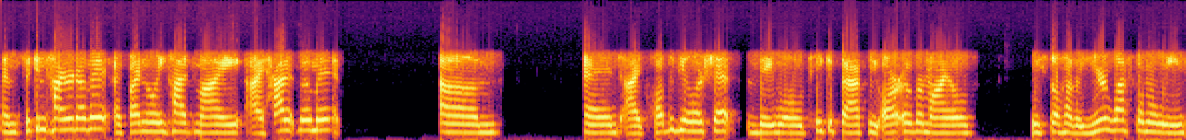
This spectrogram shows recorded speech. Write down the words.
am sick and tired of it. I finally had my I had it moment. Um, and I called the dealership. They will take it back. We are over miles. We still have a year left on the lease.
